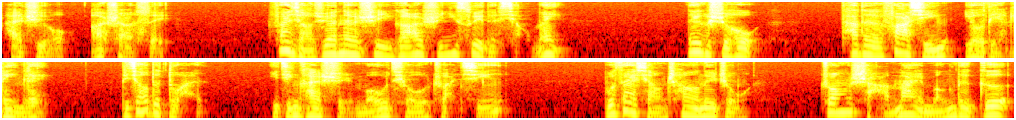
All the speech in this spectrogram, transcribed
还只有二十二岁，范晓萱呢是一个二十一岁的小妹。那个时候，她的发型有点另类，比较的短，已经开始谋求转型，不再想唱那种装傻卖萌的歌。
